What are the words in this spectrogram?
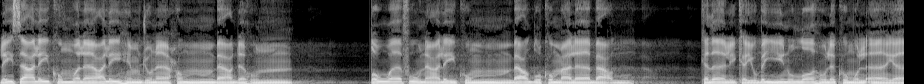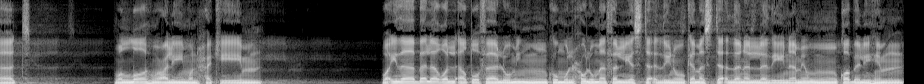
ليس عليكم ولا عليهم جناح بعدهن. طوافون عليكم بعضكم على بعض. كذلك يبين الله لكم الآيات. والله عليم حكيم. وإذا بلغ الأطفال منكم الحلم فليستأذنوا كما استأذن الذين من قبلهم.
